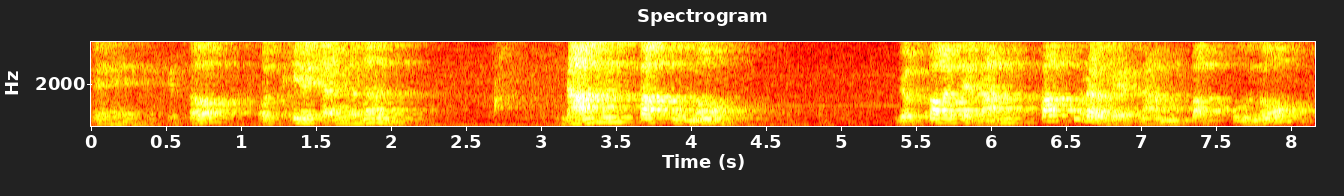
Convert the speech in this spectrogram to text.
네, 그래서 어떻게 얘기하면은 남 바꾸노 몇박할때남 바꾸라고 해요. 남 바꾸노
